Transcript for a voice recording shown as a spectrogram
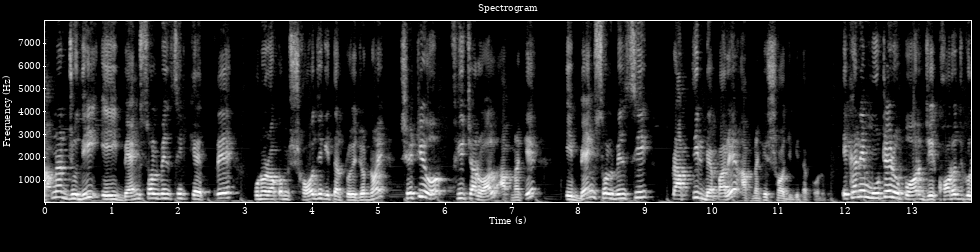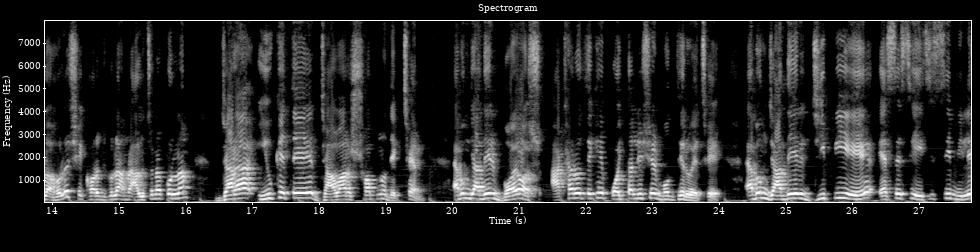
আপনার যদি এই ব্যাংক সলভেন্সির ক্ষেত্রে কোনো রকম সহযোগিতার প্রয়োজন হয়, সেটিও ফিউচার ওয়াল আপনাকে এই ব্যাংক সলভেন্সি প্রাপ্তির ব্যাপারে আপনাকে সহযোগিতা করবে। এখানে মোটের উপর যে খরচগুলো হলো, সেই খরচগুলো আমরা আলোচনা করলাম। যারা ইউকেতে যাওয়ার স্বপ্ন দেখছেন এবং যাদের বয়স আঠারো থেকে পঁয়তাল্লিশের মধ্যে রয়েছে এবং যাদের জিপিএ এসএসসি এইচএসসি মিলে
